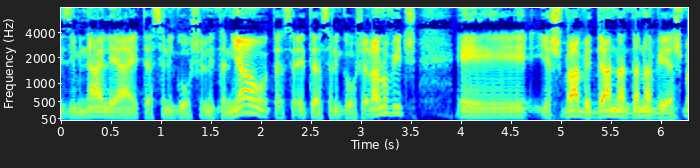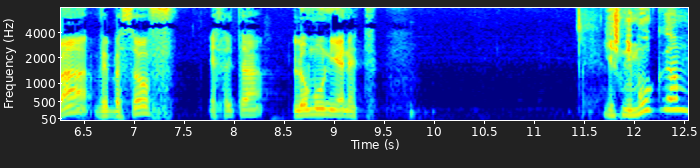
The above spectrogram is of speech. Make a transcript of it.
זימנה אליה את הסנגור של נתניהו, את הס- את הסנגור של אלוביץ', אה, ישבה ודנה, דנה וישבה, ובסוף החליטה לא מעוניינת. יש נימוק גם?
